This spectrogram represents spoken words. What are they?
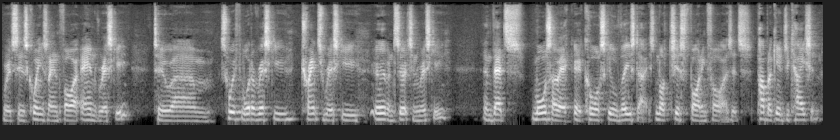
where it says Queensland Fire and Rescue, to um, swift water rescue, trench rescue, urban search and rescue. And that's more so our, our, core skill these days, not just fighting fires. It's public education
